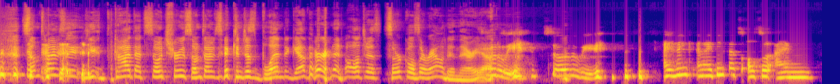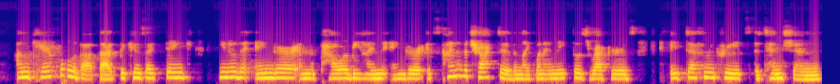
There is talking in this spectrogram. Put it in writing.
sometimes it, you, god that's so true. Sometimes it can just blend together and it all just circles around in there yeah. Totally totally. I think and i think that's also i'm i'm careful about that because i think you know the anger and the power behind the anger it's kind of attractive. And like when i make those records it definitely creates attention.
